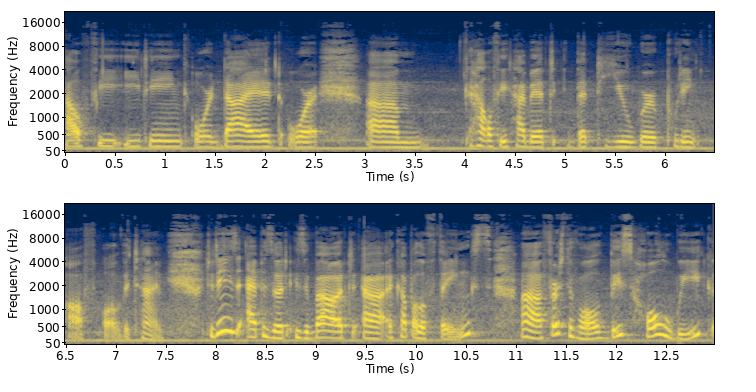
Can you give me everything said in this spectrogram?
healthy eating or diet or um, healthy habit that you were putting off all the time. Today's episode is about uh, a couple of things. Uh, first of all, this whole week,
